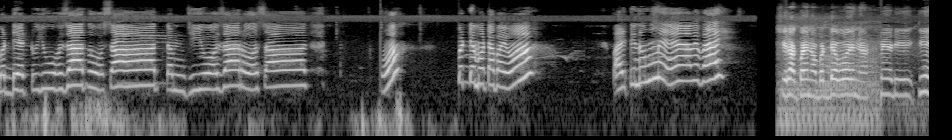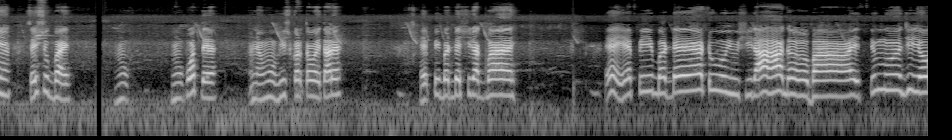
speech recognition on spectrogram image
બર્થડે ટુ યુ હજારો સાલ, તમ જીઓ હજારો સાલ. હો? બર્થડે મોટા ભાઈ, હો? પાર્ટીનું હું હે હવે ભાઈ? ચિરાગભાઈ નો બર્થડે હોય ને મેડી કે જયસુખભાઈ. હું હું પોતે અને હું વિશ કરતો હોય તારે. હેપી બર્થડે ચિરાગભાઈ. એ હેપી બર્થડે ટુ યુ ચિરાગભાઈ. તુમ જીઓ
